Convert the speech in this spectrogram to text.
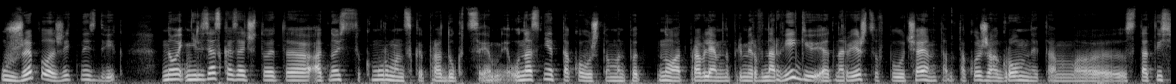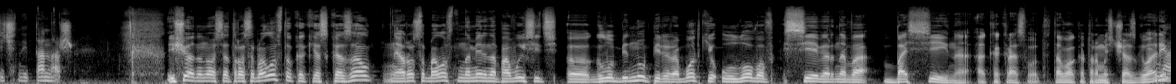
уже положительный сдвиг. Но нельзя сказать, что это относится к мурманской продукции. У нас нет такого, что мы ну, отправляем, например, в Норвегию, и от норвежцев получаем там, такой же огромный там, 100-тысячный э, тоннаж. Еще одна новость от Рособраловства. Как я сказал, Рособраловство намерено повысить э, глубину переработки уловов северного бассейна, а как раз вот того, о котором мы сейчас говорим.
